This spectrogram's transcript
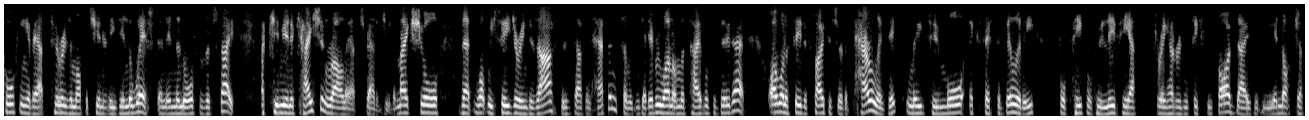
talking about tourism opportunities in the west and in the north of the state, a communication rollout strategy to make sure that what we see during disasters doesn't happen so we can get everyone on the table to do that. I want to see the focus of the Paralympic lead to more accessibility for people who live here 365 days of the year, not just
